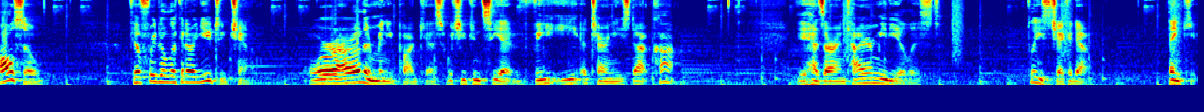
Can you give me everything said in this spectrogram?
Also, feel free to look at our YouTube channel or our other mini podcasts, which you can see at veattorneys.com. It has our entire media list. Please check it out. Thank you.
